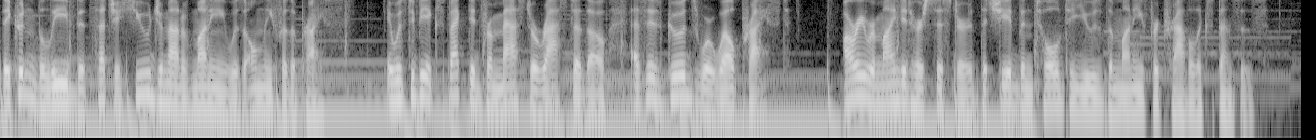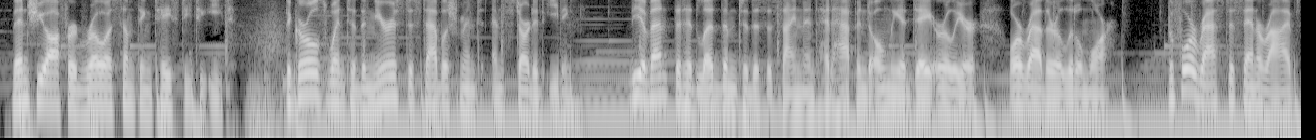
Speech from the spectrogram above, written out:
They couldn't believe that such a huge amount of money was only for the price. It was to be expected from Master Rasta though, as his goods were well priced. Ari reminded her sister that she had been told to use the money for travel expenses. Then she offered Roa something tasty to eat. The girls went to the nearest establishment and started eating. The event that had led them to this assignment had happened only a day earlier, or rather a little more. Before Rastasan arrived,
